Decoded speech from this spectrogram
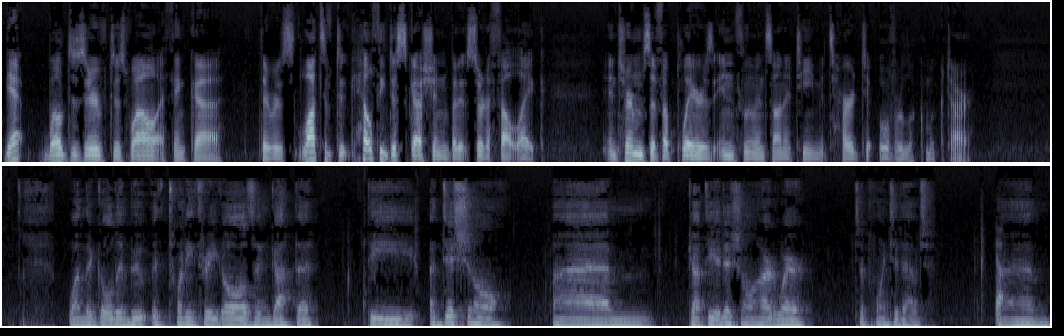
Yeah, well deserved as well. I think uh, there was lots of d- healthy discussion, but it sort of felt like, in terms of a player's influence on a team, it's hard to overlook Mukhtar. won the Golden Boot with 23 goals and got the the additional um, got the additional hardware to point it out. Yeah. Um,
